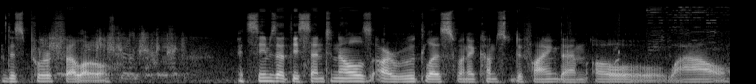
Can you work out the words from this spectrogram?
This poor fellow. It seems that these sentinels are ruthless when it comes to defying them. Oh, wow.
